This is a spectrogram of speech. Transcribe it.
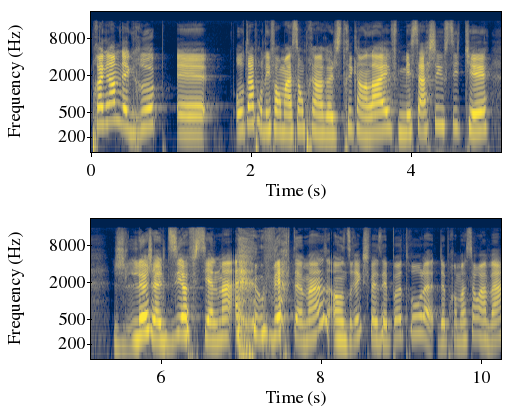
programme de groupe, euh, autant pour des formations préenregistrées qu'en live, mais sachez aussi que là, je le dis officiellement, ouvertement, on dirait que je faisais pas trop de promotion avant,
